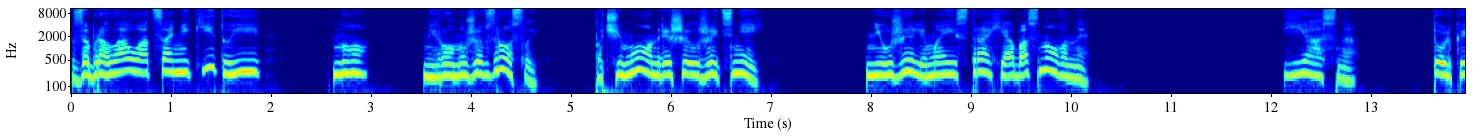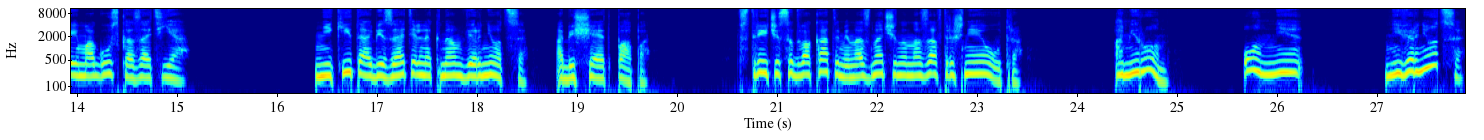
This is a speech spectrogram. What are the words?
забрала у отца Никиту и... Но Мирон уже взрослый. Почему он решил жить с ней? Неужели мои страхи обоснованы? Ясно. Только и могу сказать я. Никита обязательно к нам вернется, обещает папа. Встреча с адвокатами назначена на завтрашнее утро. А Мирон, он не... не вернется?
